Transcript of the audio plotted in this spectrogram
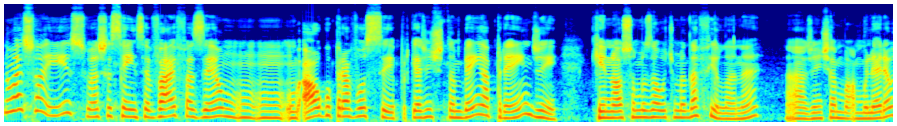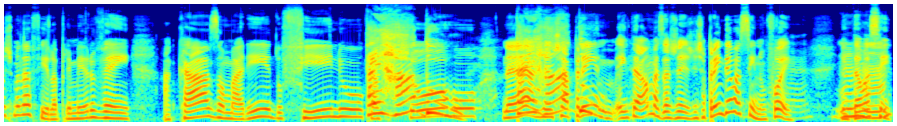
não é só isso. Eu acho que, assim, você vai fazer um, um, um, algo para você. Porque a gente também aprende que nós somos a última da fila, né? A gente, a mulher é a última da fila. Primeiro vem a casa, o marido, o filho, o tá cachorro, errado. né? Tá a gente errado. aprende. Então, mas a gente, a gente aprendeu assim, não foi? É. Então, uhum. assim,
